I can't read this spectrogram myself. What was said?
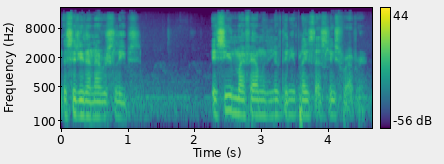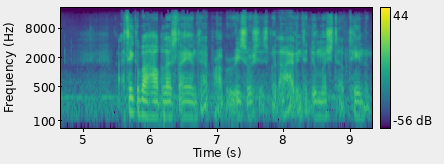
the city that never sleeps. It seemed my family lived in a place that sleeps forever. I think about how blessed I am to have proper resources without having to do much to obtain them.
